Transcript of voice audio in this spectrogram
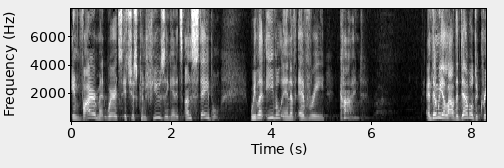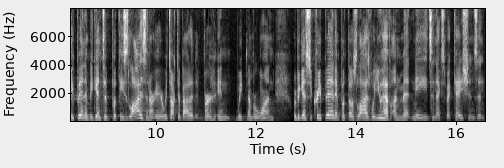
environment where it's, it's just confusing and it's unstable, we let evil in of every kind. And then we allow the devil to creep in and begin to put these lies in our ear. We talked about it in week number one, where he begins to creep in and put those lies. Well, you have unmet needs and expectations, and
